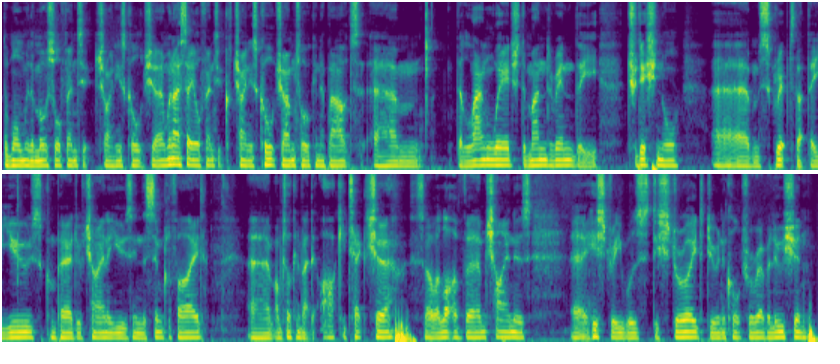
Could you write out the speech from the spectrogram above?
the one with the most authentic Chinese culture. And when I say authentic Chinese culture, I'm talking about um, the language, the Mandarin, the traditional um, script that they use compared with China using the simplified. Um, I'm talking about the architecture. So a lot of um, China's uh, history was destroyed during the Cultural Revolution.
